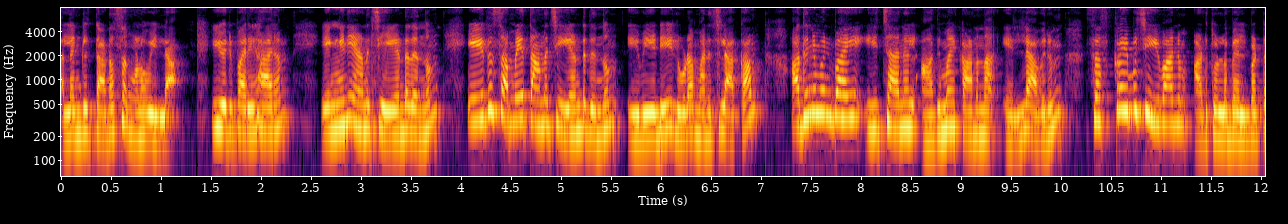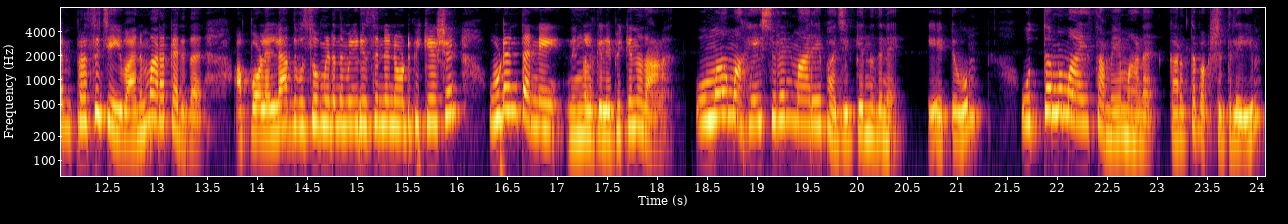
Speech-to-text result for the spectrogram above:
അല്ലെങ്കിൽ തടസ്സങ്ങളോ ഇല്ല. ഈ ഒരു പരിഹാരം എങ്ങനെയാണ് ചെയ്യേണ്ടതെന്നും ഏത് സമയത്താണ് ചെയ്യേണ്ടതെന്നും ഈ വീഡിയോയിലൂടെ മനസ്സിലാക്കാം. അതിനു മുൻപായി ഈ ചാനൽ ആദ്യമായി കാണുന്ന എല്ലാവരും സബ്സ്ക്രൈബ് ചെയ്യുവാനും അടുത്തുള്ള ബെൽ ബട്ടൺ പ്രസ് ചെയ്യുവാനും മറക്കരുത്. അപ്പോൾ എല്ലാ ദിവസവും ഇടുന്ന വീഡിയോസിന്റെ നോട്ടിഫിക്കേഷൻ ഉടൻ തന്നെ നിങ്ങൾക്ക് ലഭിക്കുന്നതാണ്. ഉമാ മഹേശ്വരന്മാരെ ഭജിക്കുന്നതിന് ഏറ്റവും ഉത്തമമായ സമയമാണ് കറുത്ത പക്ഷത്തിലെയും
